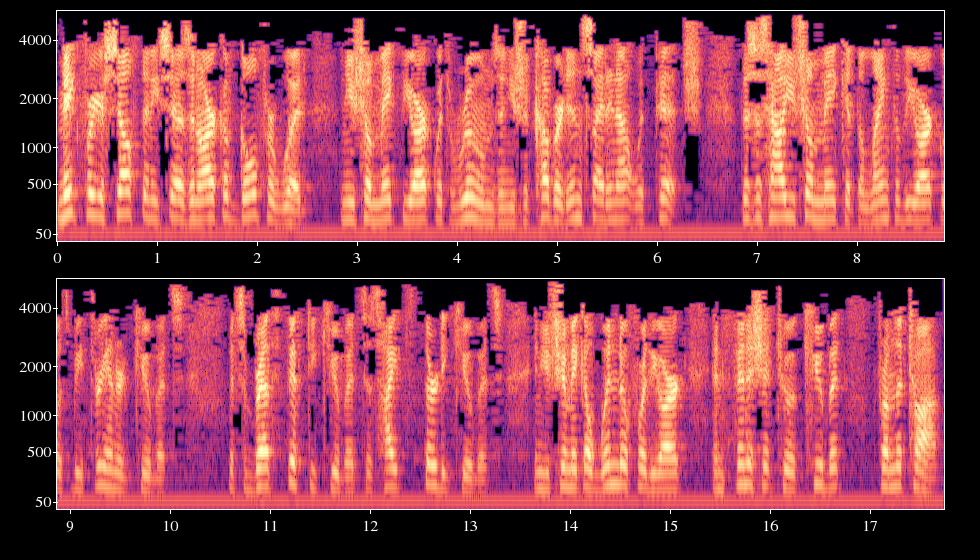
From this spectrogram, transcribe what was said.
Make for yourself, then he says, an ark of gopher wood, and you shall make the ark with rooms, and you shall cover it inside and out with pitch. This is how you shall make it. The length of the ark was to be 300 cubits, its breadth 50 cubits, its height 30 cubits. And you shall make a window for the ark, and finish it to a cubit from the top.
